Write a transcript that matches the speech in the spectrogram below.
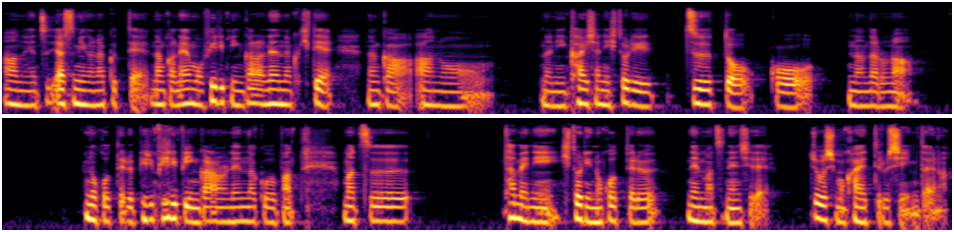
あの、やつ、休みがなくって、なんかね、もうフィリピンから連絡来て、なんか、あの、何、会社に一人ずっと、こう、なんだろうな、残ってる、フィリピンからの連絡を待つために一人残ってる年末年始で。上司も帰ってるし、みたいな。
